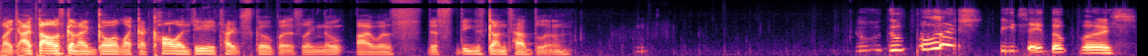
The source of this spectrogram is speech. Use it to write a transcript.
Like I thought I was gonna go like a Call of Duty type scope, but it's like nope. I was this. These guns have bloom. the bush. BJ the bush.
